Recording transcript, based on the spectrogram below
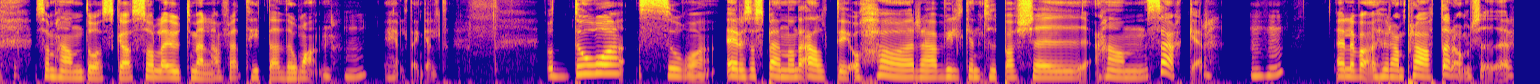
som han då ska sålla ut mellan för att hitta the one Mm. helt enkelt. Och då så är det så spännande alltid att höra vilken typ av tjej han söker. Mhm. Eller vad, hur han pratar om tjejer.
